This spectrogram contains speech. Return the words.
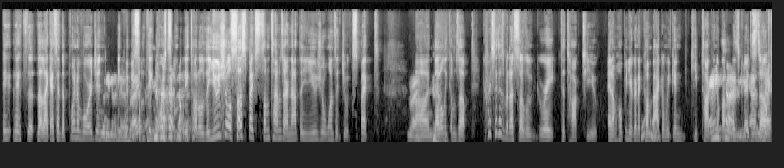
It's the, the, like I said, the point of origin. It do, could right? be something or somebody total. The usual suspects sometimes are not the usual ones that you expect. Right. Uh, and that only comes up. Chris, it has been absolutely great to talk to you. And I'm hoping you're going to come yeah. back and we can keep talking anytime. about all this great stuff.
